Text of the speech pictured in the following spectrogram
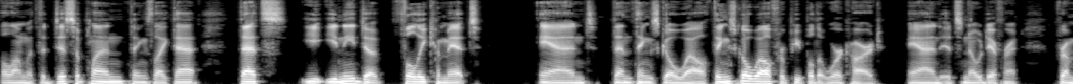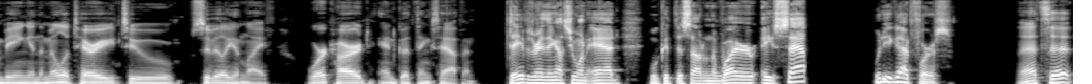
along with the discipline things like that that's you, you need to fully commit and then things go well. Things go well for people that work hard and it's no different from being in the military to civilian life work hard and good things happen dave is there anything else you want to add we'll get this out on the wire asap what do you got for us that's it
